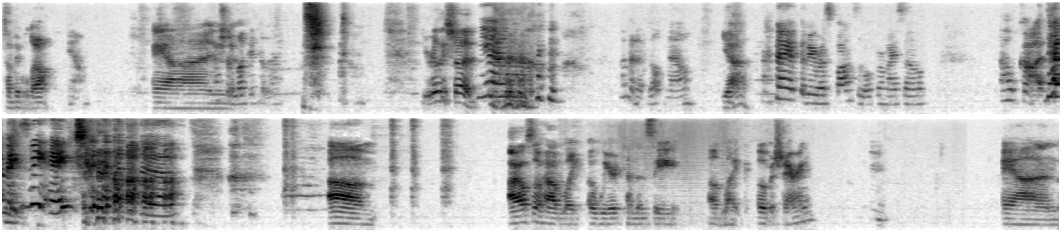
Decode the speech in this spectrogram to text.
some people don't. Yeah. And I should look into that. You really should. Yeah. I'm an adult now. yeah. I have to be responsible for myself. Oh God, that makes me anxious. Um, I also have like a weird tendency of like oversharing. And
